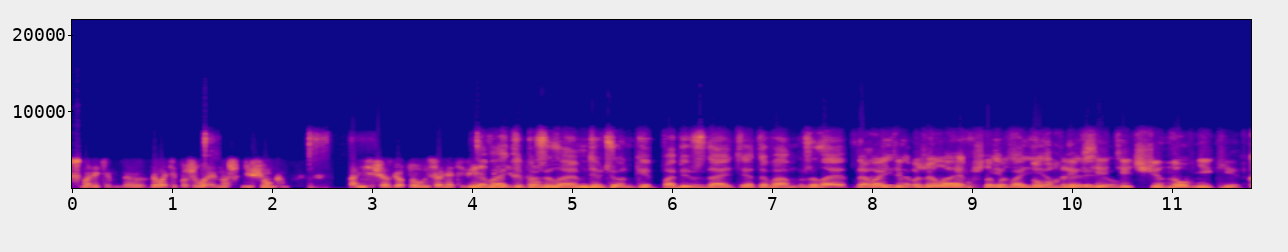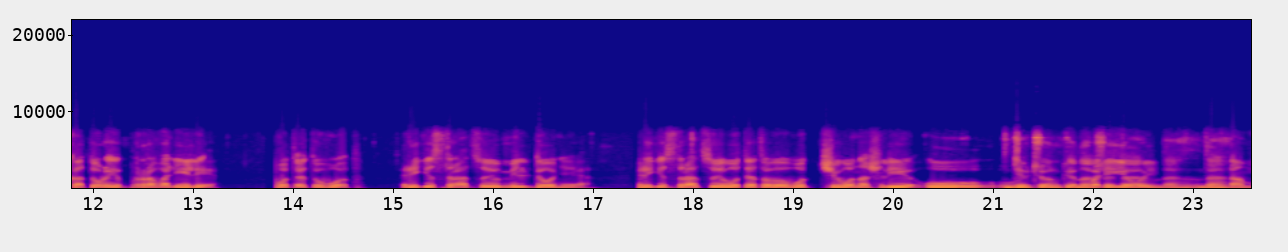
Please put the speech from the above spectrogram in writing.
Смотрите, э, давайте пожелаем нашим девчонкам. Они сейчас готовы занять весь Давайте пьедестал. пожелаем, девчонки, побеждайте. Это вам желает Давайте Владимир пожелаем, чтобы сдохли все те чиновники, которые провалили вот эту вот регистрацию Мельдония – регистрацию вот этого вот, чего нашли у девчонки нашей, Валиевой, да, да, да. там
